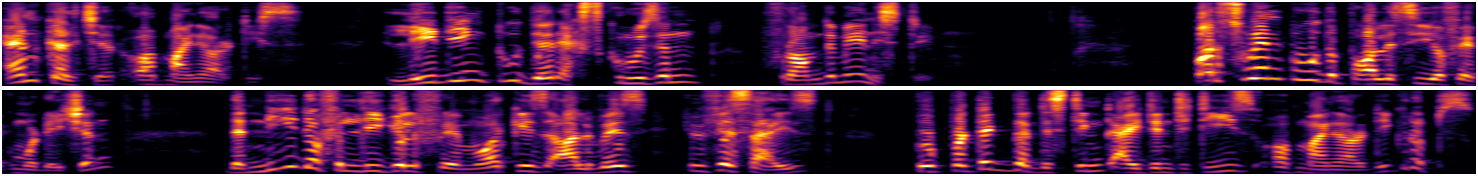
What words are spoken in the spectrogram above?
and culture of minorities, leading to their exclusion from the mainstream. Pursuant to the policy of accommodation, the need of a legal framework is always emphasized to protect the distinct identities of minority groups.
